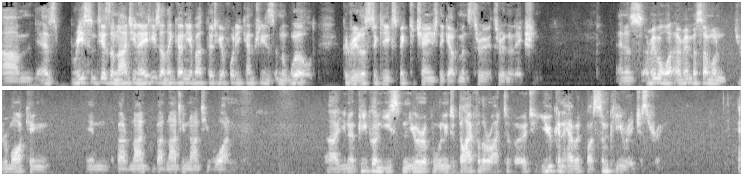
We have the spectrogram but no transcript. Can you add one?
Um, as recently as the 1980s, I think only about 30 or 40 countries in the world could realistically expect to change their governments through through an election. And as I remember, I remember someone remarking in about nine, about 1991. Uh, you know, people in Eastern Europe are willing to die for the right to vote. You can have it by simply registering. uh,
